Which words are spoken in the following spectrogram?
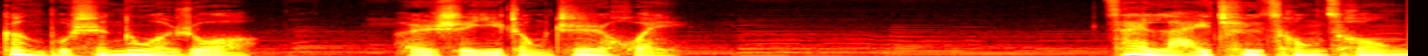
更不是懦弱，而是一种智慧。在来去匆匆、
